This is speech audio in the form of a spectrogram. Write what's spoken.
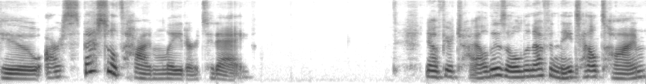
to our special time later today. Now if your child is old enough and they tell time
